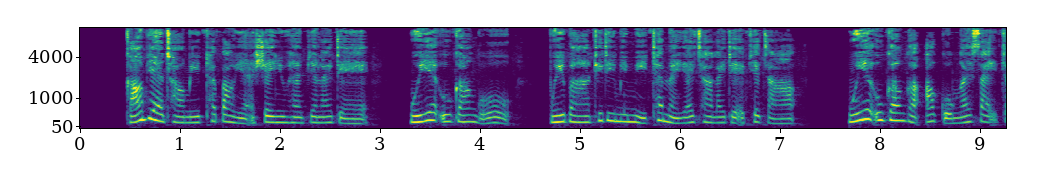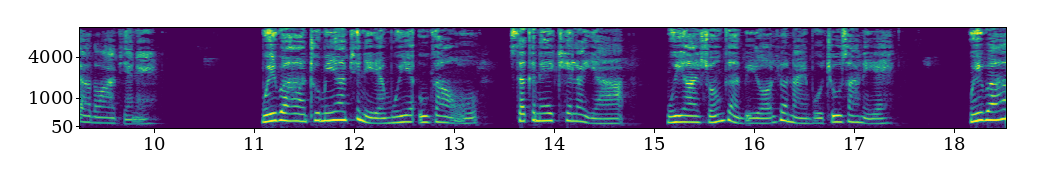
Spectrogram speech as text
။ခေါင်းပြန်ထောင်ပြီးထပ်ပေါက်ရန်အရှိန်ယူဟန်ပြင်လိုက်တဲ့မွေရဲ့ဦးခေါင်းကိုမွေပါထိထိမိမိထပ်မံရိုက်ချလိုက်တဲ့အဖြစ်ကြောင့်မွေရဲ့ဦးခေါင်းကအောက်ကိုငိုက်ဆိုင်ကျသွားပြန်တယ်။ မွေပါထူမရဖြစ်နေတဲ့မွေရဲ့ဦးခေါင်းကိုစက်ကနေခဲလိုက်ရာမွေဟာရုံးကန်ပြီးတော့လွတ်နိုင်ဖို့ကြိုးစားနေတယ်။မွေပါက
